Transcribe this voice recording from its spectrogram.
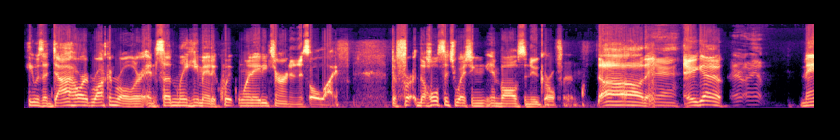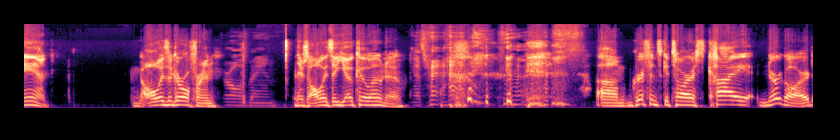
He was a diehard rock and roller, and suddenly he made a quick 180 turn in his whole life. The fir- the whole situation involves a new girlfriend. Oh, there, Yeah. there you go, man. Always a girlfriend. Girls, man. There's always a Yoko Ono. That's right. Um, Griffin's guitarist Kai Nergard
